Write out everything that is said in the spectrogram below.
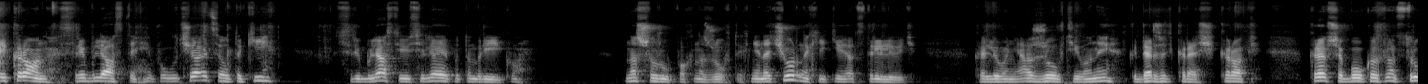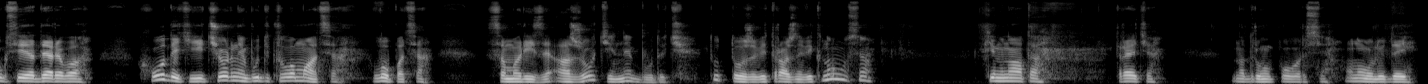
екран сріблястий. І виходить отакий сріблястий усіляє потім рійку. На шурупах, на жовтих. Не на чорних, які відстрілюють кальоні, а жовті вони держать крещ, крап, крепше, бо конструкція дерева ходить і чорні будуть ламатися, лопатися саморізи, а жовті не будуть. Тут теж вітражне вікно, все. кімната третя на другому поверсі. Воно у людей.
